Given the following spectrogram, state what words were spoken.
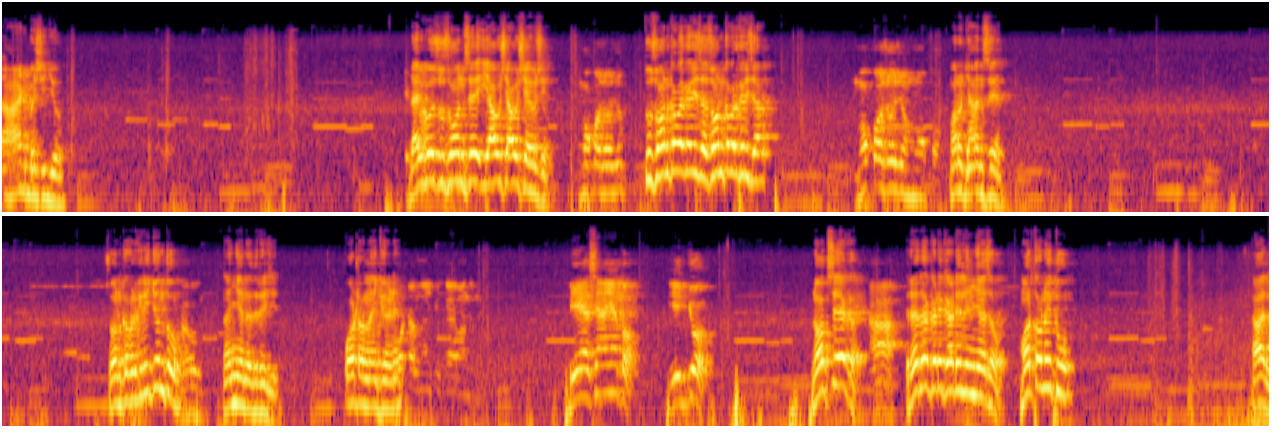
હાટ બેસી ગયો. ડાબી બાજુ સોન છે એ આવશે આવશે આવશે. મોકો જોજો. તું ઝોન કવર કરી જા ઝોન કવર કરી જા. મોકો જોજો મોકો. મારું ધ્યાન છે. ઝોન કવર કરી જો ને તું. અહીંયા નથી રહી પોર્ટલ નાખ્યો એને. બે છે અહીંયા તો. એ ગયો નોક છે હા. રે કડી ગાડી લઈને જાવ મરતો નહીં તું. હાલ.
